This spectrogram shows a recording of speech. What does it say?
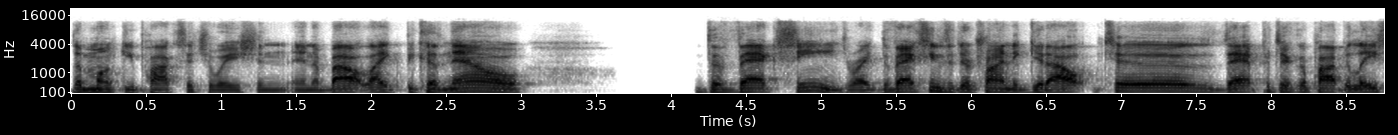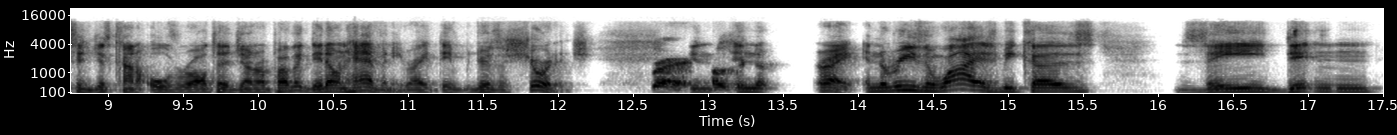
the monkeypox situation and about like because now the vaccines, right? The vaccines that they're trying to get out to that particular population, just kind of overall to the general public, they don't have any, right? They, there's a shortage, right? And, okay. and the, right, and the reason why is because they didn't.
